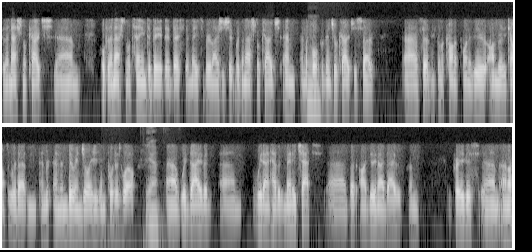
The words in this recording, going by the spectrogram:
for the national coach um, or for the national team to be at their best, there needs to be a relationship with the national coach and, and the mm. four provincial coaches. So uh, certainly from a Connacht point of view, I'm really comfortable with that and, and, and do enjoy his input as well. Yeah. Uh, with David, um, we don't have as many chats, uh, but I do know David from, from previous, um, and I,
